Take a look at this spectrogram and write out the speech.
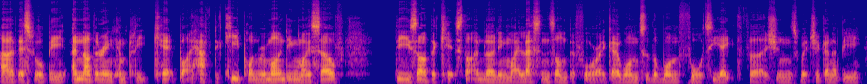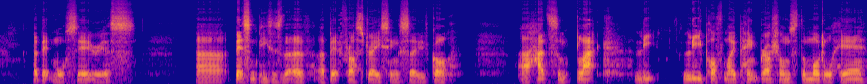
uh, this will be another incomplete kit, but I have to keep on reminding myself these are the kits that I'm learning my lessons on before I go on to the 148th versions, which are going to be a bit more serious. Uh, bits and pieces that are a bit frustrating. So we've got uh, had some black leap, leap off my paintbrush onto the model here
